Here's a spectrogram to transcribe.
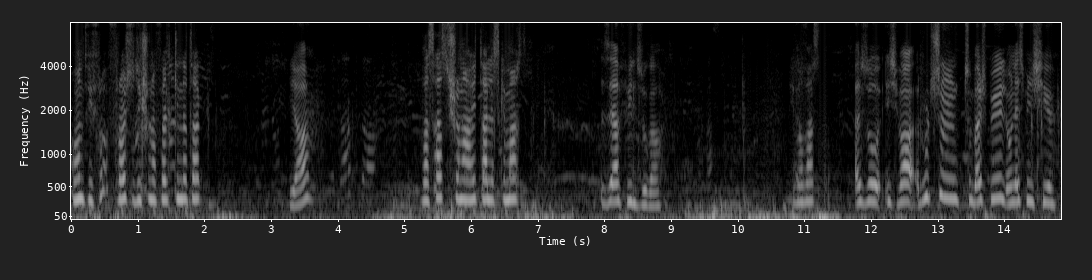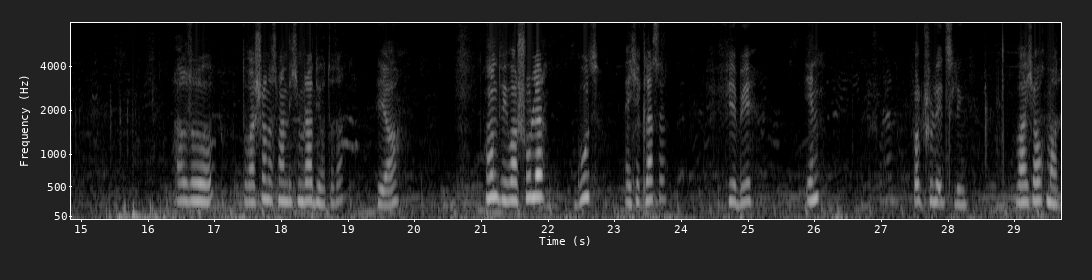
Und wie fre- freust du dich schon auf Weltkindertag? Ja, Was hast du schon heute alles gemacht? sehr viel sogar. Über was? Also ich war rutschen zum Beispiel und jetzt bin ich hier. Also, du weißt schon, dass man dich im Radio hat, oder? Ja, Und wie war Schule? gut. Welche Klasse? 4b, In? Volksschule Itzling. War ich auch mal.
